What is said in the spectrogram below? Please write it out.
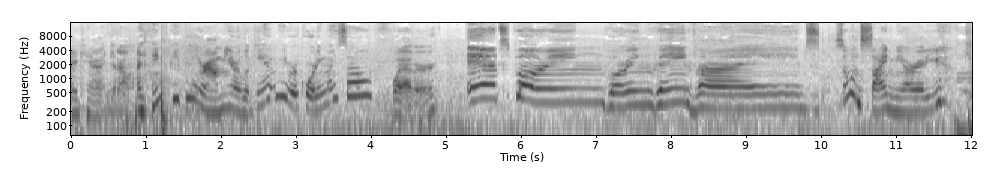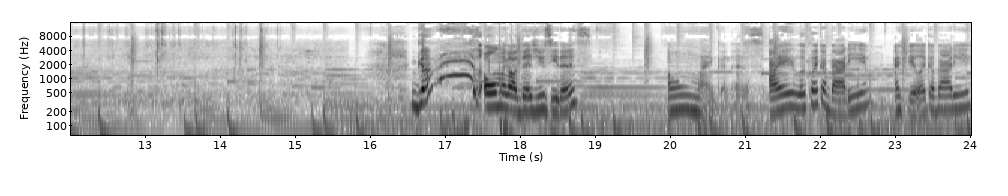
I can't get out. I think people around me are looking at me recording myself. Whatever. It's pouring, pouring rain vibes. Someone signed me already. Guys! Oh my god, did you see this? Oh my goodness. I look like a baddie. I feel like a baddie.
